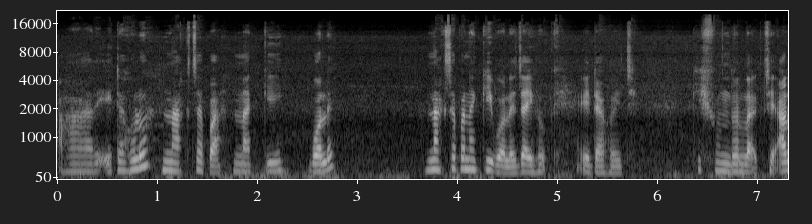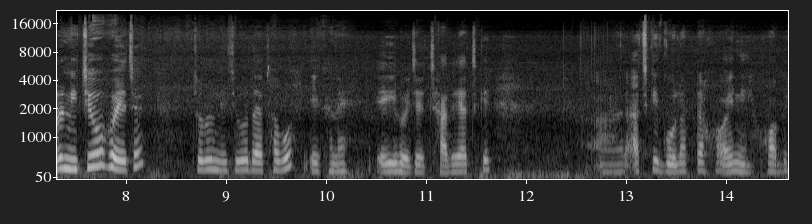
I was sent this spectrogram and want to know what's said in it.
আর এটা হলো নাকচাপা না কি বলে? নাকচাপা না কি বলে? যাই হোক, এটা হয়েছে। কি সুন্দর লাগছে। আরও নিচেও হয়েছে। চলো নিচেও দেখাবো। এখানে এই হয়েছে ছাদে আজকে। আর আজকে গোলাপটা হয়নি, হবে।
